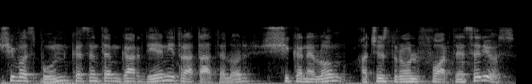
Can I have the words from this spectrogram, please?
și vă spun că suntem gardienii tratatelor și că ne luăm acest rol foarte în serios.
